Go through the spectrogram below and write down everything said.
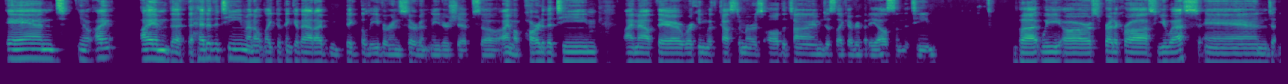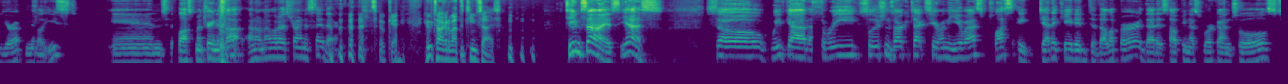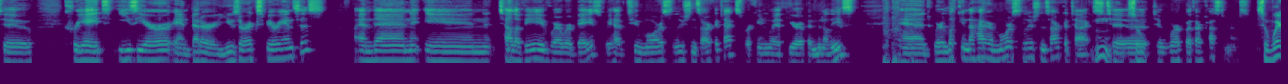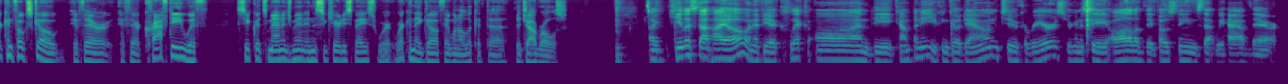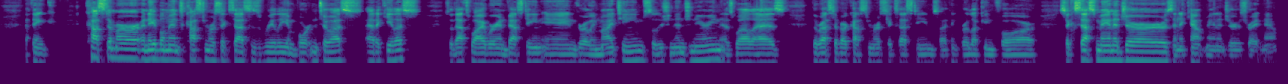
And you know, I I am the, the head of the team. I don't like to think of that. I'm a big believer in servant leadership. So I'm a part of the team. I'm out there working with customers all the time, just like everybody else in the team. But we are spread across US and Europe, Middle East, and lost my train of thought. I don't know what I was trying to say there. That's okay. You were talking about the team size. team size, yes. So we've got three solutions architects here in the US, plus a dedicated developer that is helping us work on tools to create easier and better user experiences. And then in Tel Aviv, where we're based, we have two more solutions architects working with Europe and Middle East. And we're looking to hire more solutions architects mm, to, so, to work with our customers. So where can folks go if they're if they're crafty with secrets management in the security space, where, where can they go if they want to look at the, the job roles? Akeyless.io. And if you click on the company, you can go down to careers. You're going to see all of the postings that we have there. I think customer enablement, customer success is really important to us at Akeyless. So that's why we're investing in growing my team, solution engineering, as well as the rest of our customer success team. So I think we're looking for success managers and account managers right now.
